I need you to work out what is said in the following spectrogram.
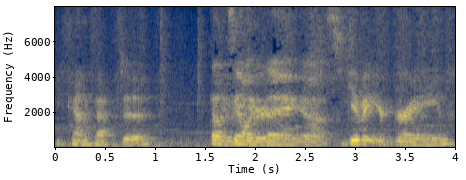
you kind of have to That's the only your- thing, yes. give it your grain.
